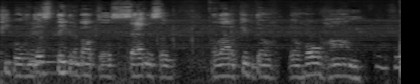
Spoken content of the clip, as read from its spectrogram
people, and just thinking about the sadness of a lot of people, the, the whole harm. Mm-hmm.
